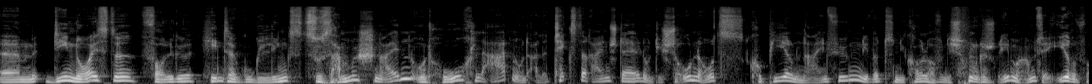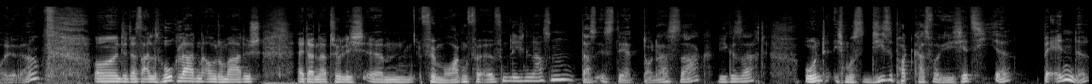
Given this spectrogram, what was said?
ähm, die neueste Folge hinter Google Links zusammenschneiden und hochladen und alle Texte reinstellen und die Show Notes kopieren und einfügen. Die wird Nicole hoffentlich schon geschrieben haben, ist ja ihre Folge. Ja? Und das alles hoch Hochladen automatisch äh, dann natürlich ähm, für morgen veröffentlichen lassen. Das ist der Donnerstag, wie gesagt. Und ich muss diese Podcast-Folge, die ich jetzt hier beende,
